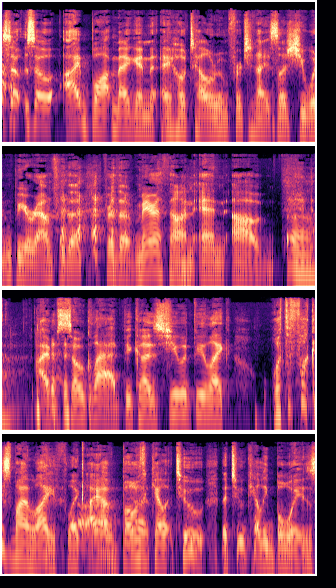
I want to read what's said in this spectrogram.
so, so I bought Megan a hotel room for tonight so that she wouldn't be around for the for the marathon, and um, I'm so glad because she would be like. What the fuck is my life? Like I have both Kelly, two the two Kelly boys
